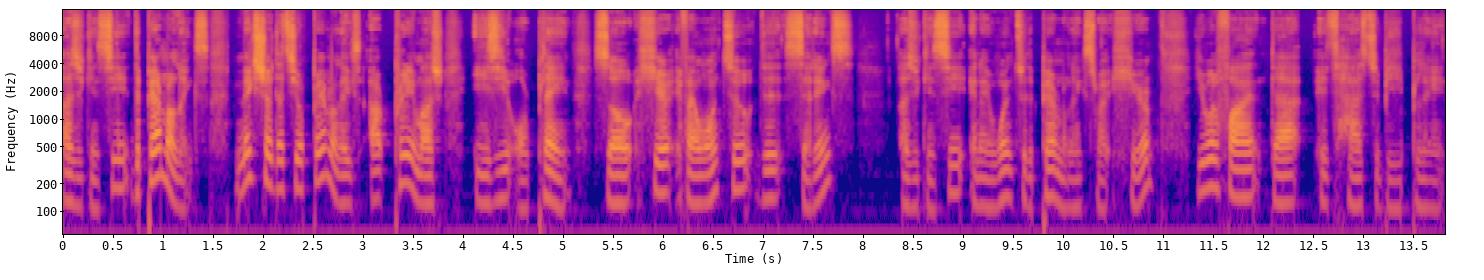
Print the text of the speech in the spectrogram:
as you can see the permalinks. Make sure that your permalinks are pretty much easy or plain. So here if I want to the settings as you can see and I went to the permalinks right here you will find that it has to be plain.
